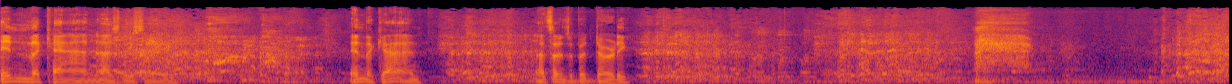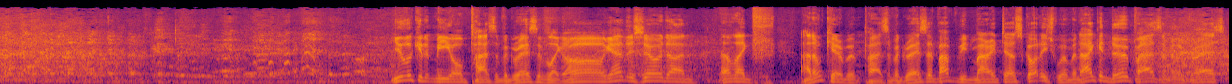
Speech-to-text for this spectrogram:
in the can, as they say. In the can? That sounds a bit dirty. You're looking at me all passive aggressive, like, oh, get the show done. I'm like, I don't care about passive aggressive. I've been married to a Scottish woman. I can do passive aggressive.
